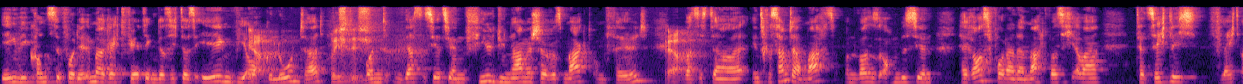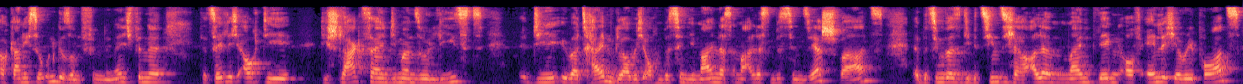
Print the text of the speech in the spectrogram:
Irgendwie konntest du vor dir immer rechtfertigen, dass sich das irgendwie ja, auch gelohnt hat. Richtig. Und das ist jetzt ja ein viel dynamischeres Marktumfeld, ja. was es da interessanter macht und was es auch ein bisschen herausfordernder macht, was ich aber tatsächlich vielleicht auch gar nicht so ungesund finde. Ne? Ich finde tatsächlich auch die, die Schlagzeilen, die man so liest, die übertreiben, glaube ich, auch ein bisschen. Die malen das immer alles ein bisschen sehr schwarz, äh, beziehungsweise die beziehen sich ja alle meinetwegen auf ähnliche Reports,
